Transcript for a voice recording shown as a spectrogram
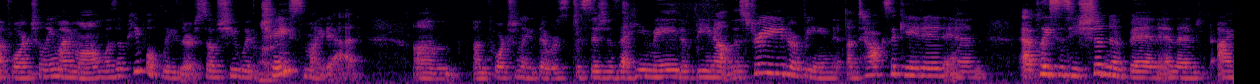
unfortunately, my mom was a people pleaser, so she would chase my dad. Um, unfortunately, there was decisions that he made of being out in the street or being intoxicated and at places he shouldn't have been. And then I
